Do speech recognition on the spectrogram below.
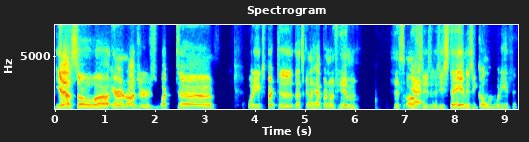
yeah. So, uh, Aaron Rodgers, what, uh, what do you expect to, that's going to happen with him this off yeah. Is he staying? Is he going? What do you think?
